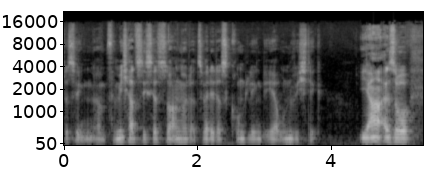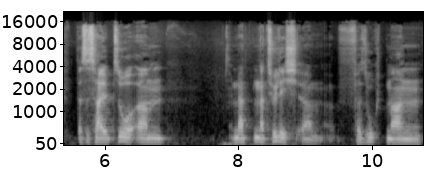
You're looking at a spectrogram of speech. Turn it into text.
deswegen ähm, für mich hat es sich jetzt so angehört, als wäre dir das grundlegend eher unwichtig. Ja, also das ist halt so, ähm, na, natürlich ähm, versucht man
